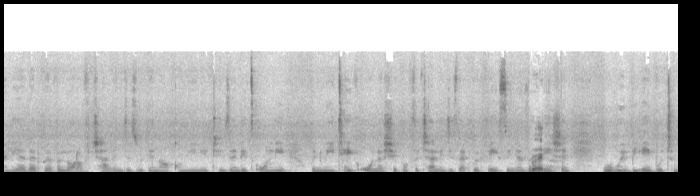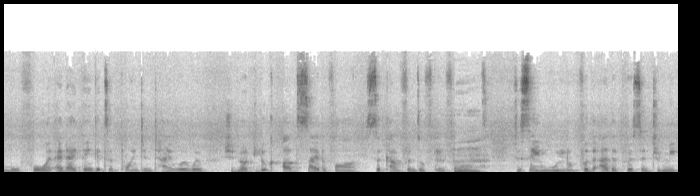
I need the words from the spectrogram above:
earlier, that we have a lot of challenges within our communities, and it's only when we take ownership of the challenges that we're facing as a Right. nation will we be able to move forward. And I think it's a point in time where we should not look outside of our circumference of influence. To say we'll look for the other person to meet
